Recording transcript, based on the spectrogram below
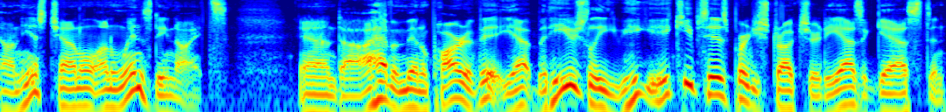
on his channel on Wednesday nights. And uh, I haven't been a part of it yet, but he usually he, he keeps his pretty structured. He has a guest, and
